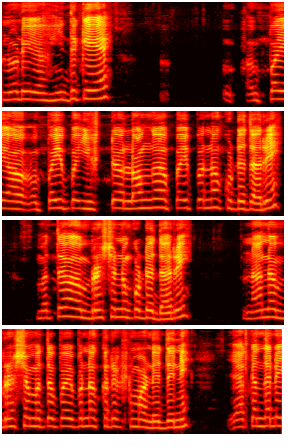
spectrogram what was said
ನೋಡಿ, ಇದಕ್ಕೆ ಪೈ ಪೈಪ್ ಇಷ್ಟು ಲಾಂಗ್ ಪೈಪನ್ನು ಕೊಟ್ಟಿದ್ದಾರೆ. ಮತ್ತು ಬ್ರಷನ್ನು ಕೊಟ್ಟಿದ್ದಾರೆ. ನಾನು ಬ್ರಷ್ ಮತ್ತು ಪೈಪನ್ನು ಕರೆಕ್ಟ್ ಮಾಡಿದ್ದೀನಿ. ಯಾಕಂದರೆ,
